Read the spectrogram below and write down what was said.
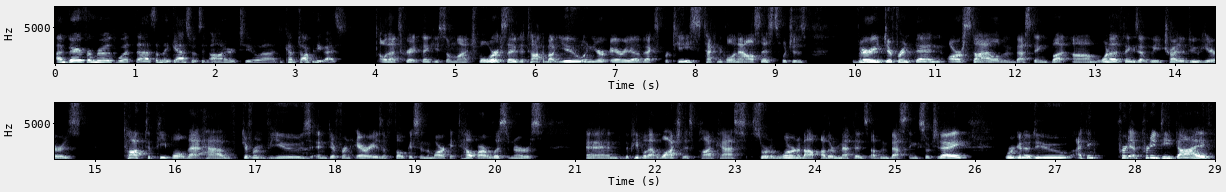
I'm very familiar with uh, some of the guests. So it's an honor to uh, to come talk with you guys. Oh, that's great. Thank you so much. Well, we're excited to talk about you and your area of expertise, technical analysis, which is very different than our style of investing. But um, one of the things that we try to do here is talk to people that have different views and different areas of focus in the market to help our listeners and the people that watch this podcast sort of learn about other methods of investing. So today we're going to do, I think, pretty a pretty deep dive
